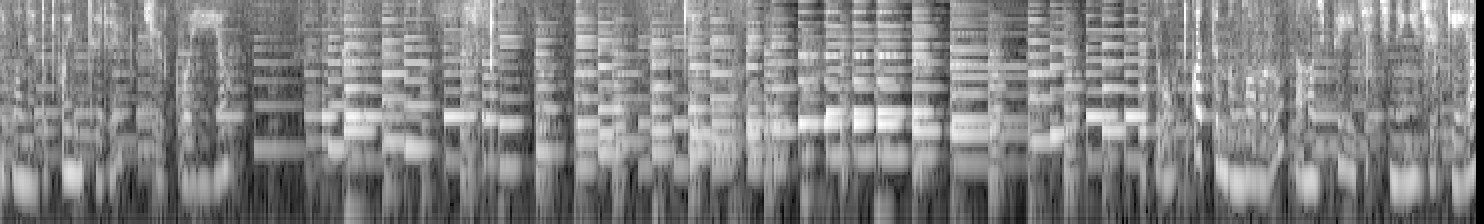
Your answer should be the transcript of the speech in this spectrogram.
이번에도 포인트를 줄 거예요. 이렇게. 이거 똑같은 방법으로 나머지 페이지 진행해 줄게요.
